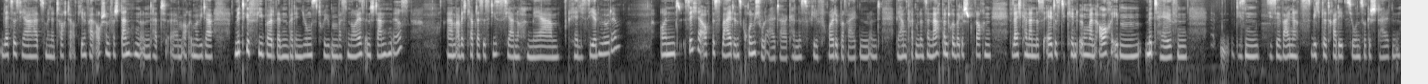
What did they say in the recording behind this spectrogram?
Letztes Jahr hat es meine Tochter auf jeden Fall auch schon verstanden und hat ähm, auch immer wieder mitgefiebert, wenn bei den Jungs drüben was Neues entstanden ist. Ähm, aber ich glaube, dass es dieses Jahr noch mehr realisieren würde. Und sicher auch bis weit ins Grundschulalter kann das viel Freude bereiten. Und wir haben gerade mit unseren Nachbarn drüber gesprochen. Vielleicht kann dann das älteste Kind irgendwann auch eben mithelfen, diesen, diese Weihnachtswichteltradition zu gestalten.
